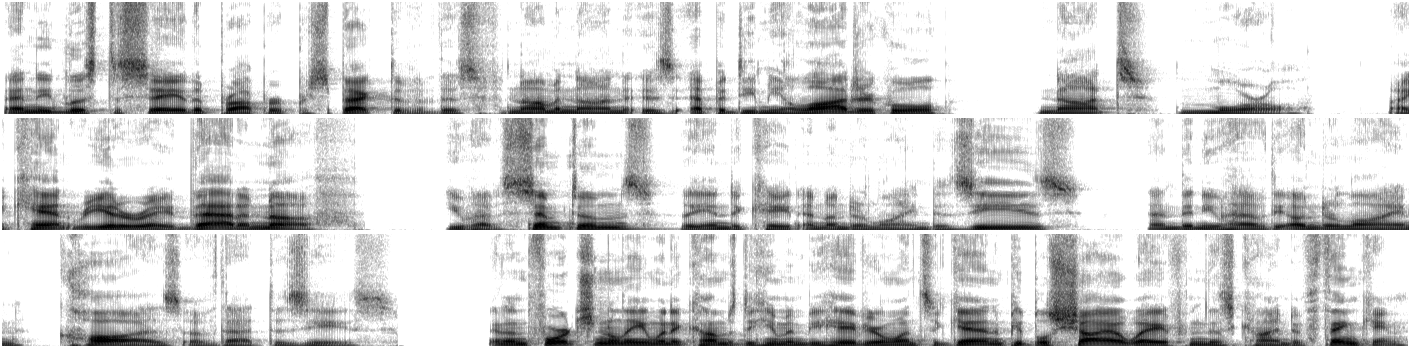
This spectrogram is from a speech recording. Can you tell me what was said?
And needless to say, the proper perspective of this phenomenon is epidemiological, not moral. I can't reiterate that enough. You have symptoms, they indicate an underlying disease, and then you have the underlying cause of that disease. And unfortunately, when it comes to human behavior, once again, people shy away from this kind of thinking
